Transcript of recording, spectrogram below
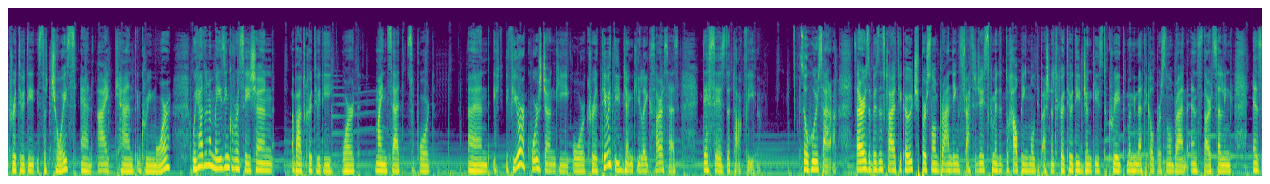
creativity is a choice, and I can't agree more. We had an amazing conversation about creativity, word, mindset, support, and if, if you're a course junkie or creativity junkie, like Sara says, this is the talk for you. So, who is Sara? Sara is a business clarity coach, personal branding strategist committed to helping multi passionate creativity junkies to create magnetical personal brand and start selling as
